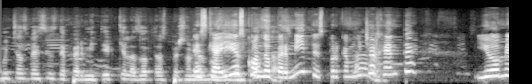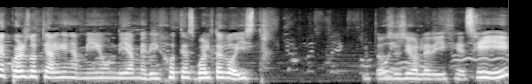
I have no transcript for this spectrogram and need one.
muchas veces de permitir que las otras personas es que nos ahí es cuando cosas. permites, porque mucha gente, yo me acuerdo que alguien a mí un día me dijo, te has vuelto egoísta. Entonces yo le dije, sí,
